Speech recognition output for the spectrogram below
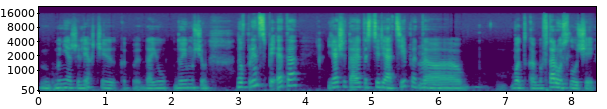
мне же легче, как бы, даю, даю мужчину. Но, в принципе, это, я считаю, это стереотип, это mm-hmm вот как бы второй случай.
